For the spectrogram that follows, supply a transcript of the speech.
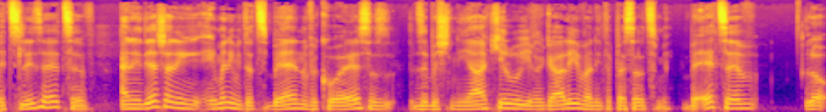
אצלי זה עצב. אני יודע שאני, אם אני מתעצבן וכועס, אז זה בשנייה כאילו יירגע לי ואני אתאפס על עצמי. בעצב, לא.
